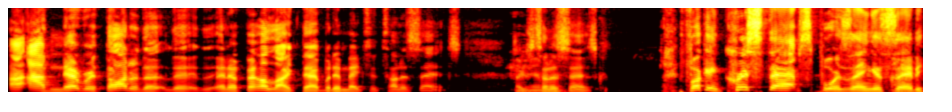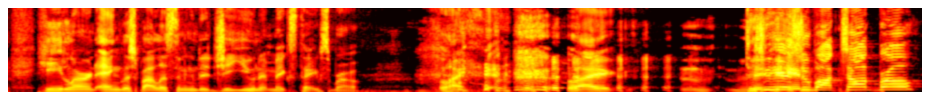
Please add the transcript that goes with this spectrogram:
I, I've never thought of the, the, the NFL like that, but it makes a ton of sense. Makes a ton of sense. Fucking Kristaps Porzingis said he learned English by listening to G Unit mixtapes, bro. Like, like. Did you hear Zubac talk, bro?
